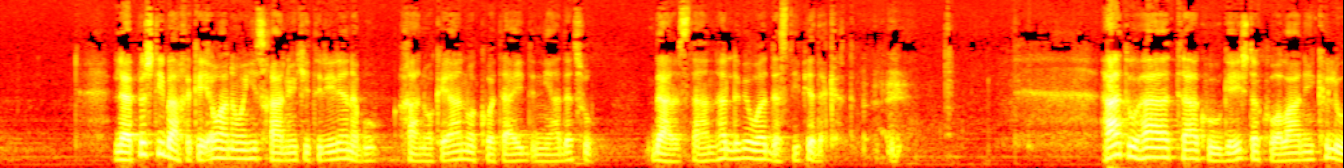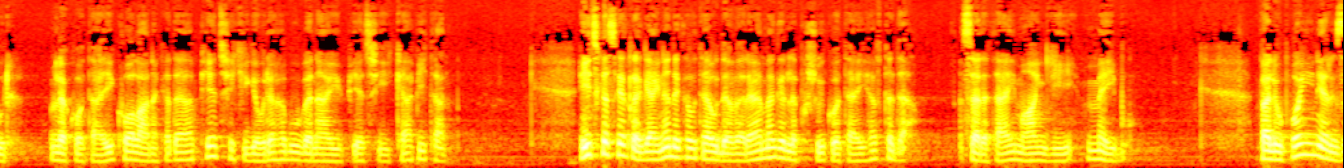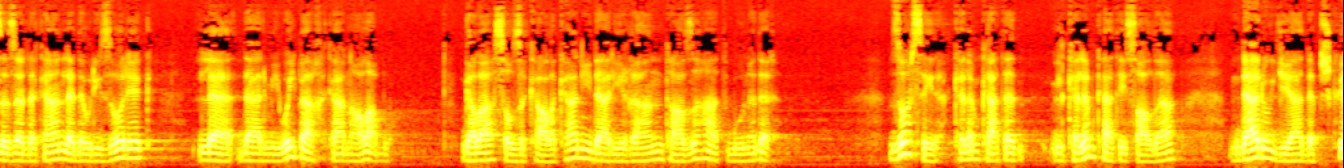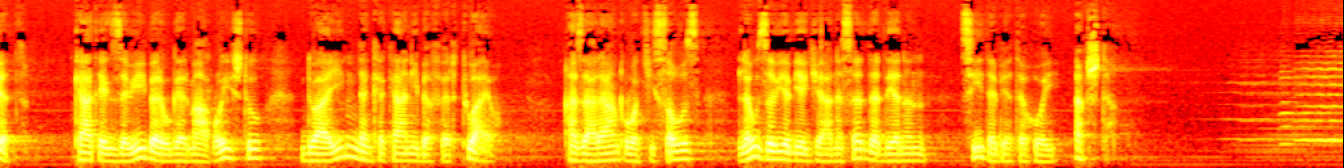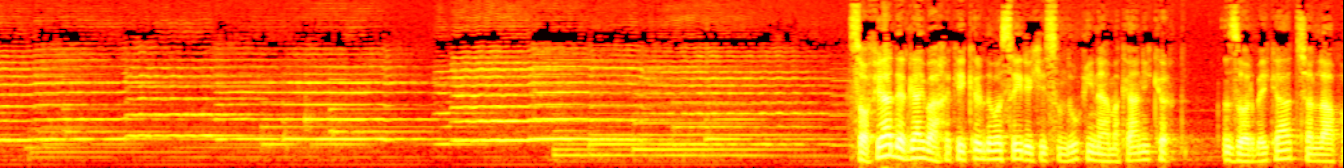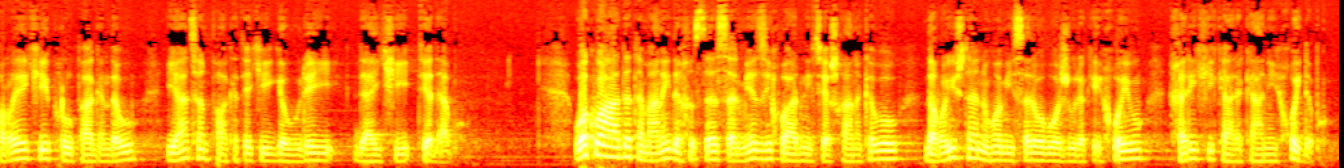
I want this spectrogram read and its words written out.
لە پشتی باخەکەی ئەوانەوە هیچ خانوویەکی تری لێ نەبوو، خانووەکەیان وەک کۆتایی دنیا دەچوو. دارستان هەر لەوێوە دەستی پێ دەکرد. هات و هات تاکوو گەیشتە کۆڵانی کلوور. لە کۆتایی کۆڵانەکەدا پێچێکی گەورە هەبوو بە ناوی پێچی کاپیتان. هیچ کەسێک ڕێگای نەدەکەوتە ئەو دەڤەرە مەگەر لە پشووی کۆتایی هەفتەدا. سەرەتای مانگی مەی بوو. پەلوپۆی نێرگزە زەردەکان لە دەوری زۆرێک لە دار میوەی باخەکان ئاڵا بوو. گەڵا سەوزە کاڵەکانی داری غان تازە هاتبوونە دەر. زۆر سەیرە کە لەم کاتە کە لەم کاتەی ساڵدا دار و گیا دەپشکوێت. کاتێک زەوی بەرەو گەرما ڕۆیشت و دوایین دەنکەکانی بەفر توایەوە. هەزاران ڕووەکی سەوز لەو زەویە بێگیانە سەر دەردێنن چی دەبێتە هۆی ئەم شتە؟ سۆفیا دەرگای باخەکەی کردەوە سەیرێکی سندوقی نامەکانی کرد زۆربەی کات چەند لاپەڕەیەکی پڕوپاگەندە و یا چەند پاکەتێکی گەورەی دایکی تێدا بوو وەکو عادە تەمانەی دەخستە سەرمێزی خواردنی چێشخانەکەەوە و دەڕۆیشتە نهۆمی سەرەوە بۆ ژوورەکەی خۆی و خەریکی کارەکانی خۆی دەبوو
